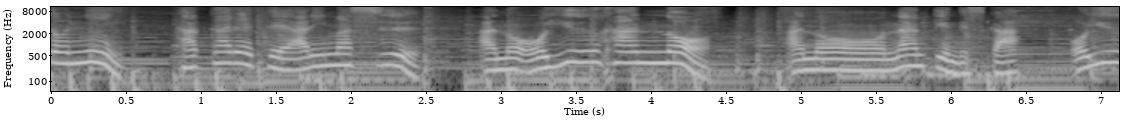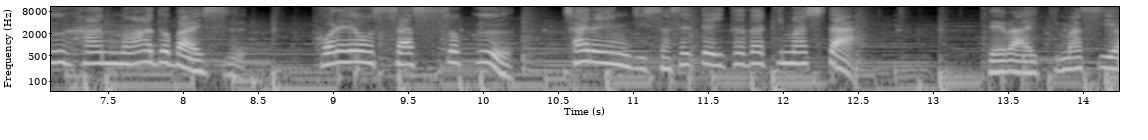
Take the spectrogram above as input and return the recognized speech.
トにかれてあります。あのお夕飯のあの何、て言うんですか？お夕飯のアドバイス。これを早速チャレンジさせていただきました。では行きますよ。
